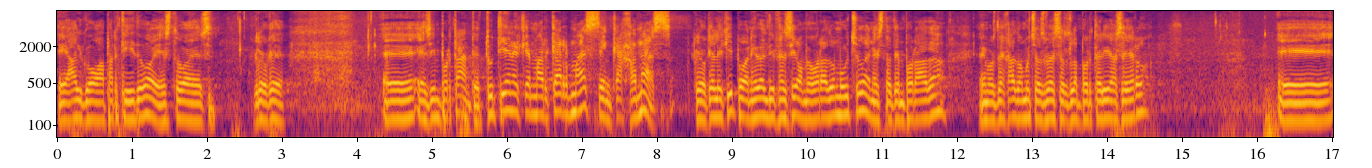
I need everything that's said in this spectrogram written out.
y algo a partido. Esto es, creo que es importante. Tú tienes que marcar más, se encaja más. Creo que el equipo a nivel defensivo ha mejorado mucho en esta temporada. Hemos dejado muchas veces la portería a cero. Eh,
